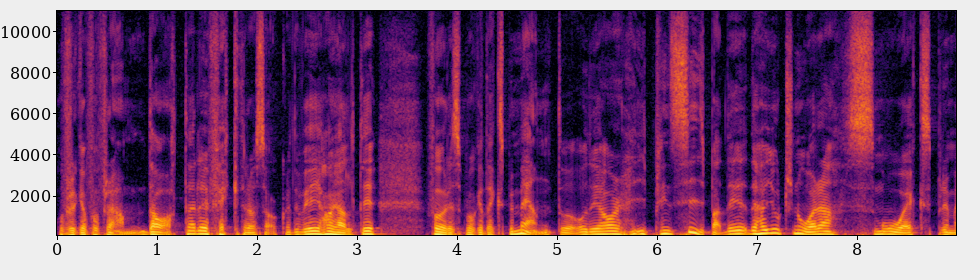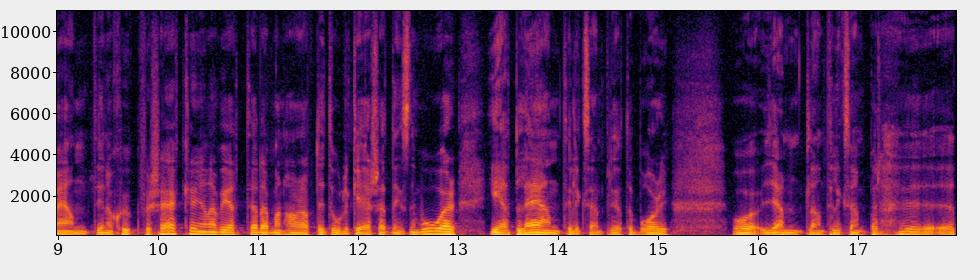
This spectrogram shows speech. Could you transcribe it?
och försöka få fram data eller effekter av saker. Vi har ju alltid förespråkat experiment och, och det har i princip det, det, har gjorts några små experiment inom sjukförsäkringarna vet jag, där man har haft lite olika ersättningsnivåer i ett län, till exempel Göteborg och Jämtland till exempel. Eh,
